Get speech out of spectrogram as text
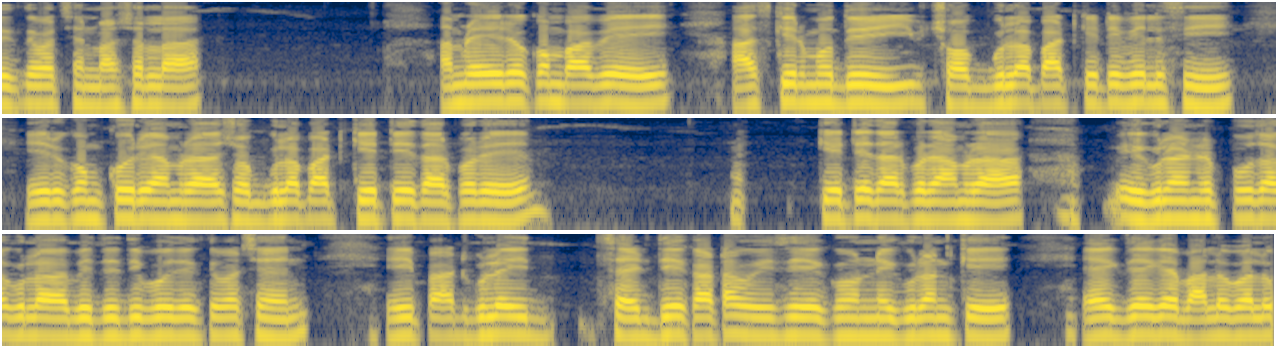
দেখতে পাচ্ছেন মাসাল্লাহ আমরা এরকমভাবে আজকের মধ্যেই সবগুলা পাট কেটে ফেলেছি। এরকম করে আমরা সবগুলা পাট কেটে তারপরে কেটে তারপরে আমরা এগুলানের পোজাগুলা বেঁধে দিব, দেখতে পাচ্ছেন? এই পাটগুলো এই সাইড দিয়ে কাটা হয়েছে এখন এগুলানকে এক জায়গায় ভালো ভালো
